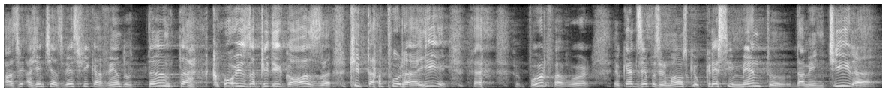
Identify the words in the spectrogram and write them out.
a gente às vezes fica vendo tanta coisa perigosa que está por aí. Por favor, eu quero dizer para os irmãos que o crescimento da mentira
